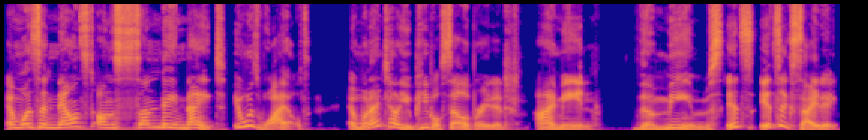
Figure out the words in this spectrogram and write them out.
and was announced on Sunday night. It was wild. And when I tell you people celebrated, I mean the memes. It's it's exciting.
